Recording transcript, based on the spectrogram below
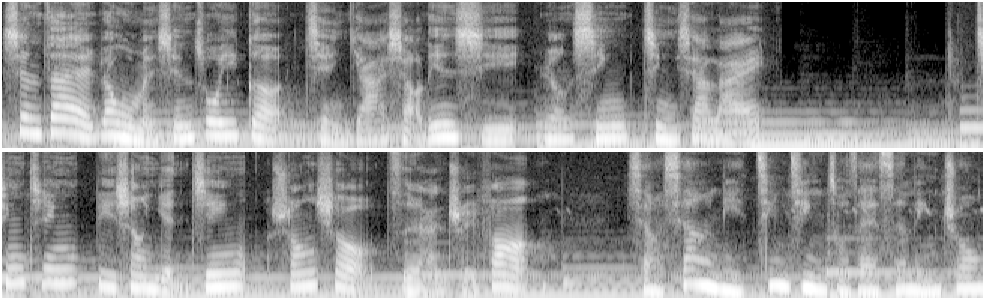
现在让我们先做一个减压小练习，让心静下来。轻轻闭上眼睛，双手自然垂放。想象你静静坐在森林中，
